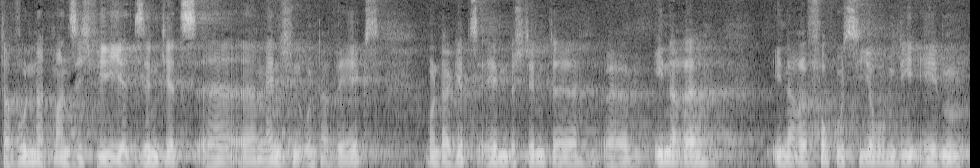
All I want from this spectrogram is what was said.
da wundert man sich, wie sind jetzt äh, äh, Menschen unterwegs. Und da gibt es eben bestimmte äh, innere innere Fokussierung, die eben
